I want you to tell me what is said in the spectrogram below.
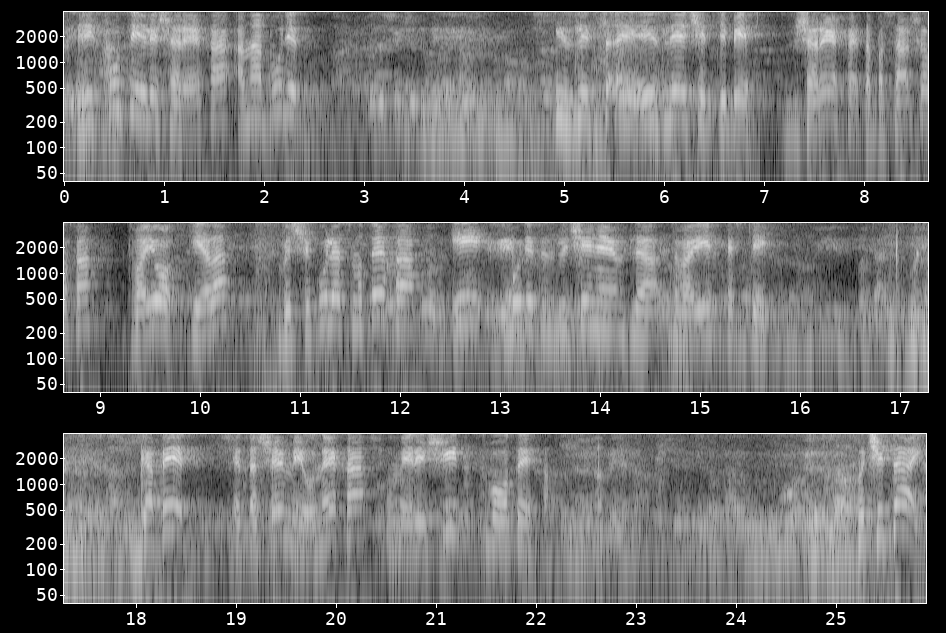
рифуты или шареха, она будет излеца, э, излечить тебе шареха, это басар шелха, твое тело, вышикуля смутеха, и будет излечением для твоих костей. Габед это шеми унеха, умерешит твотеха. Почитай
